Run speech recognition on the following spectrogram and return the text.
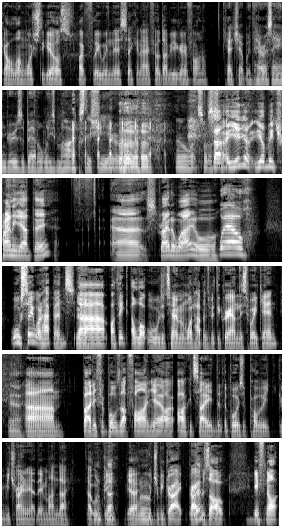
go along, watch the girls, hopefully win their second AFLW grand final. Catch up with Harris Andrews about all his marks this year and, and all that sort of so stuff. So, are you gonna, you'll be training out there uh, straight away, or Well, we'll see what happens. Yeah. Uh, I think a lot will determine what happens with the ground this weekend. Yeah. Um, but if it pulls up fine, yeah, I, I could say that the boys would probably could be training out there Monday. That would Okay. be yeah, Well, which would be great. Great yeah. result. If not,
